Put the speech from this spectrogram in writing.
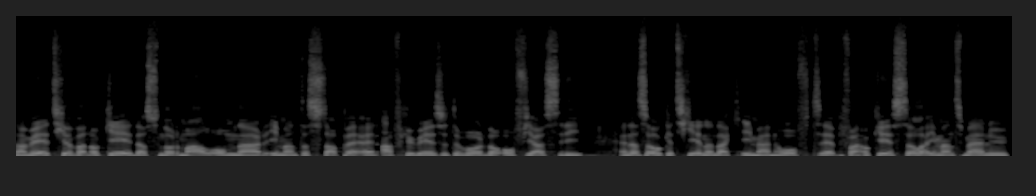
dan weet je van oké, dat is normaal om naar iemand te stappen en afgewezen te worden of juist niet. En dat is ook hetgene dat ik in mijn hoofd heb van oké, stel dat iemand mij nu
